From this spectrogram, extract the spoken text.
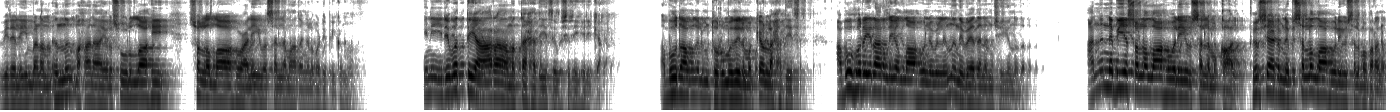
വിരലീമ്പണം എന്ന് മഹാനായ റസൂലുല്ലാഹി സ്വല്ലല്ലാഹു അലൈ വസല്ലമ തങ്ങൾ പഠിപ്പിക്കുന്നു. ഇനി ഇരുപത്തി ആറാമത്തെ ഹദീസ് വിശദീകരിക്കാം. അബൂദാബുദിലും തുർമുദിലും ഒക്കെയുള്ള ഹദീസ്. അബൂഹുറൈറ റളിയല്ലാഹുവിൽ നിന്ന് നിവേദനം ചെയ്യുന്നത്. അന്നൻ നബിയെ സല്ലാഹു അലൈഹി വസ്ലം കാൽ തീർച്ചയായിട്ടും നബി സല്ലാഹു അലൈഹി വസ്ലമ പറഞ്ഞു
